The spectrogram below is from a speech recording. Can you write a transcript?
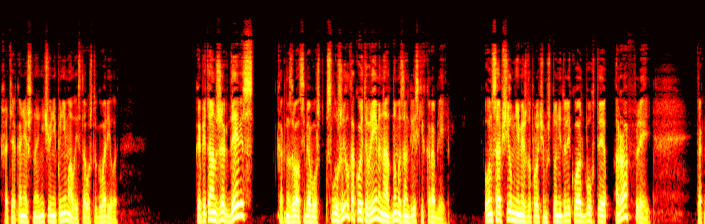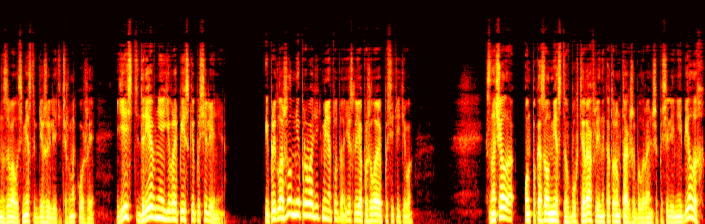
хотя, конечно, ничего не понимала из того, что говорила. Капитан Джек Дэвис как называл себя вождь, служил какое-то время на одном из английских кораблей. Он сообщил мне, между прочим, что недалеко от бухты Раффлей, так называлось место, где жили эти чернокожие, есть древнее европейское поселение, и предложил мне проводить меня туда, если я пожелаю посетить его. Сначала он показал место в бухте Рафлей, на котором также было раньше поселение белых,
